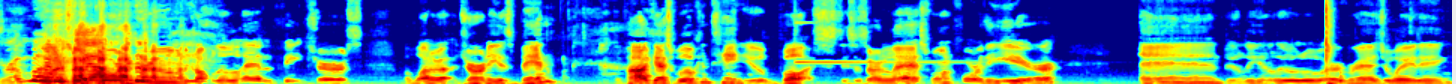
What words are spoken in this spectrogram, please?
recording room. Minus the Yeah. recording room and a couple little added features. But what a journey has been. The podcast will continue, but this is our last one for the year. And Billie and Lulu are graduating.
